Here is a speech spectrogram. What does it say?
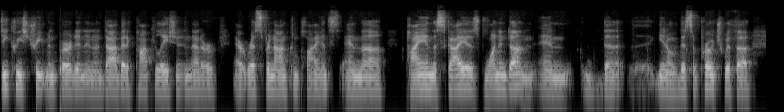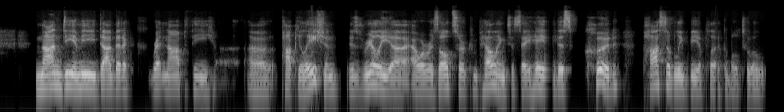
decreased treatment burden in a diabetic population that are at risk for noncompliance, and the pie in the sky is one and done. And the you know this approach with a non-DME diabetic retinopathy uh, population is really uh, our results are compelling to say, hey, this could possibly be applicable to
